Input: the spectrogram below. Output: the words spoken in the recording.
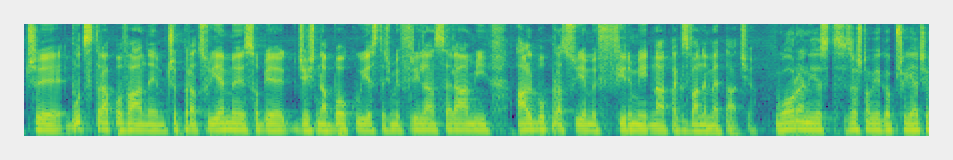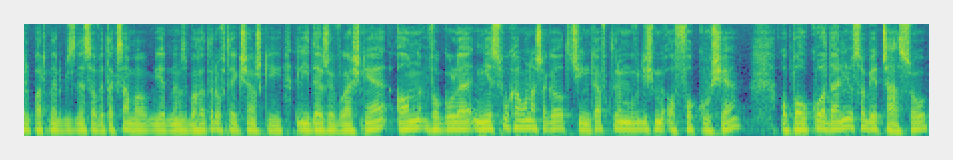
czy bootstrapowanym, czy pracujemy sobie gdzieś na boku, jesteśmy freelancerami, albo pracujemy w firmie na tak zwanym etacie. Warren jest zresztą jego przyjaciel, partner biznesowy, tak samo jednym z bohaterów tej książki, liderzy właśnie. On w ogóle nie słuchał naszego odcinka, w którym mówiliśmy o fokusie, o poukładaniu sobie czasu.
